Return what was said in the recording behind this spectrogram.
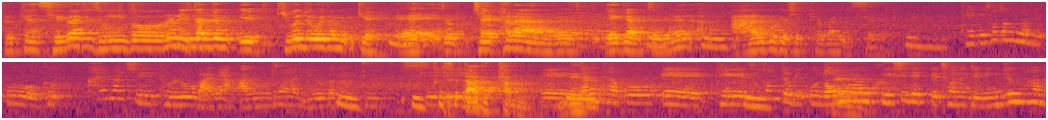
그렇게 한 세 가지 정도는 일단 좀 이, 기본적으로 좀 이렇게 예, 좀제 하나를 얘기할 적에는 아- 알고 계실 필요가 있어요. 되게 서정적이고 그 칼맛이 별로 많이 안 들어간 이유가 음. 그 음, 따뜻함. 예, 예. 따뜻하고 예, 되게 음. 서정적이고 너무 그 시대 때 저는 이제 민중화를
